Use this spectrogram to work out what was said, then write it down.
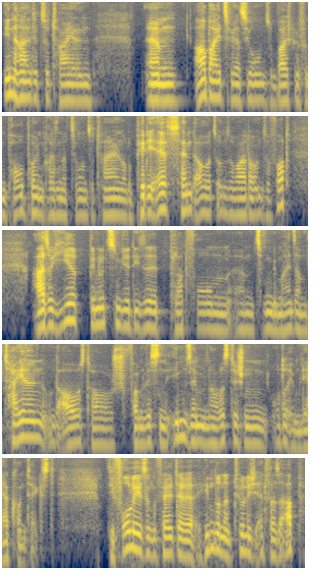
Inhalte zu teilen, ähm, Arbeitsversionen zum Beispiel von PowerPoint-Präsentationen zu teilen oder PDFs, Handouts und so weiter und so fort. Also hier benutzen wir diese Plattform ähm, zum gemeinsamen Teilen und Austausch von Wissen im seminaristischen oder im Lehrkontext. Die Vorlesung fällt dahinter natürlich etwas ab,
